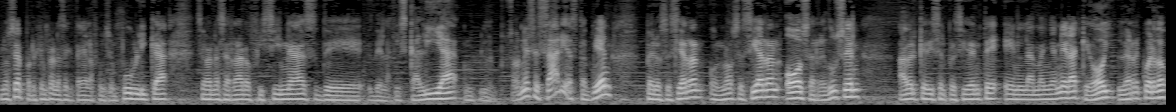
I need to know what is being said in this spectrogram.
no sé, por ejemplo, la Secretaría de la Función Pública? ¿Se van a cerrar oficinas de, de la Fiscalía? Son necesarias también, pero se cierran o no se cierran o se reducen a ver qué dice el presidente en la mañanera, que hoy, le recuerdo,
